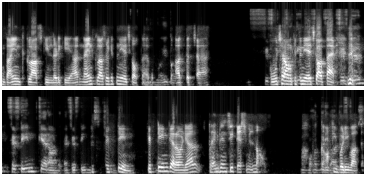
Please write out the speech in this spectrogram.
नाइन्थ क्लास की लड़की यार। नाइन्थ क्लास में कितनी एज का होता है? तो। आज बच्चा यार पूछ रहा हूँ कितनी एज का होता है। 15 15 के अराउंड होता है 15 फिफ्टीन फिफ्टीन के अराउंड यार। प्रेगनेंसी टेस्ट मिलना। काफ़ी बड़ी बात है।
